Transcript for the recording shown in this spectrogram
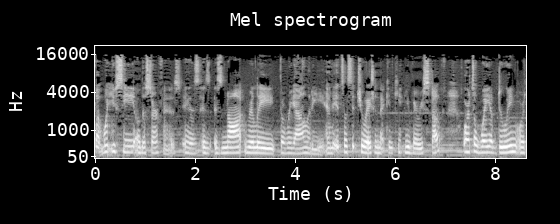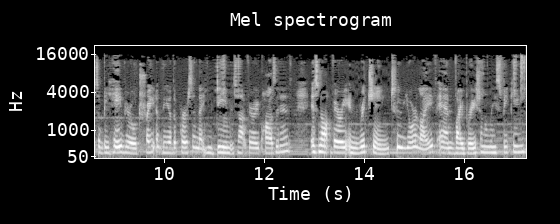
but what you see on the surface is, is is not really the reality and it's a situation that can keep you very stuck or it's a way of doing or it's a behavioral trait of the other person that you deem is not very positive is not very enriching to your life and vibrationally speaking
